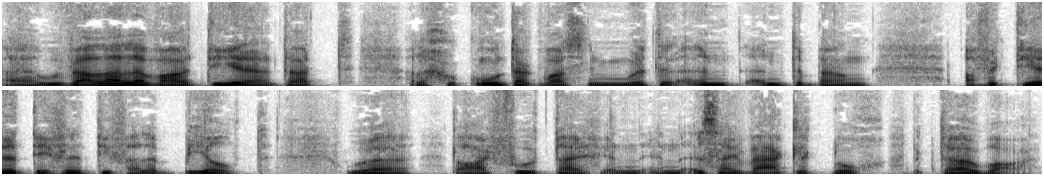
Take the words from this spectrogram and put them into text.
Uh hoewel hulle waardeer dat hulle gekontak was om die motor in in te bring, affekteer dit definitief hulle beeld oor daai voertuig en en is hy werklik nog betroubaar?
